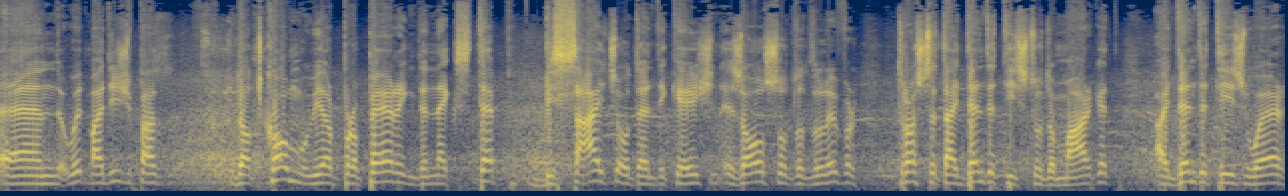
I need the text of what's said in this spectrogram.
and with mydigipass.com we are preparing the next step besides authentication is also to deliver trusted identities to the market, identities where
